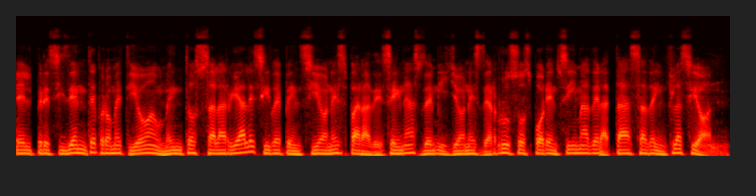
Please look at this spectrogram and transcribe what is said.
El presidente prometió aumentos salariales y de pensiones para decenas de millones de rusos por encima de la tasa de inflación.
